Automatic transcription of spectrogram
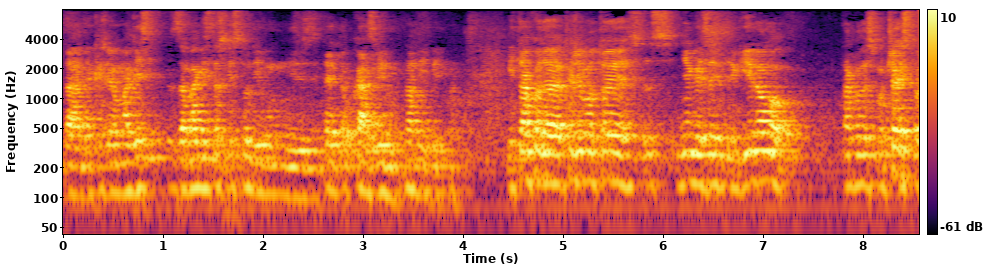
da, da kažemo, magist, za magistarske studije univerziteta u Kazvinu, no nije bitno. I tako da, kažemo, to je njega zaintrigiralo, tako da smo često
